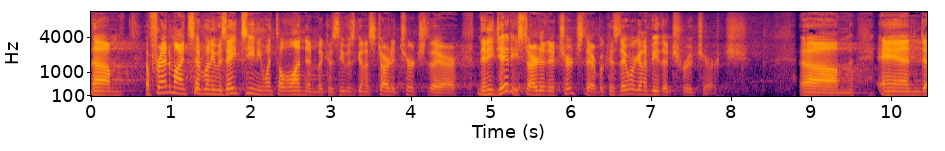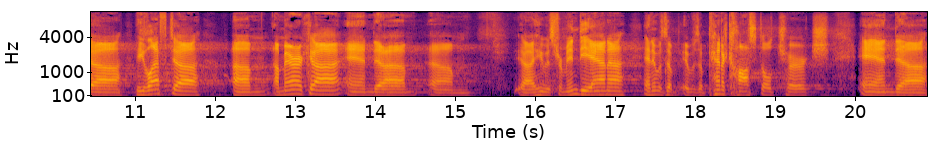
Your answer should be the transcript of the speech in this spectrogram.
Um, a friend of mine said when he was 18, he went to London because he was going to start a church there. And he did. He started a church there because they were going to be the true church. Um, and uh, he left uh, um, America and um, um, uh, he was from Indiana, and it was a, it was a Pentecostal church. And, uh,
